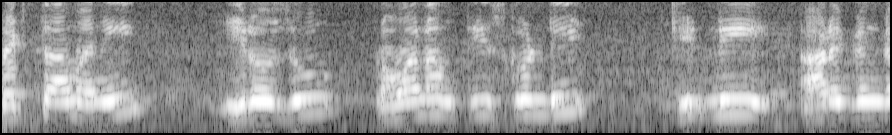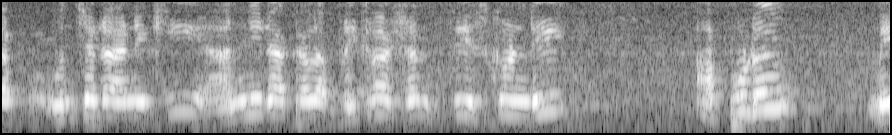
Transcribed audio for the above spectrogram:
పెడతామని ఈరోజు ప్రమాణం తీసుకోండి. కిడ్నీ ఆరోగ్యంగా ఉంచడానికి అన్ని రకాల ప్రికాషన్స్ తీసుకోండి. అప్పుడు మీ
